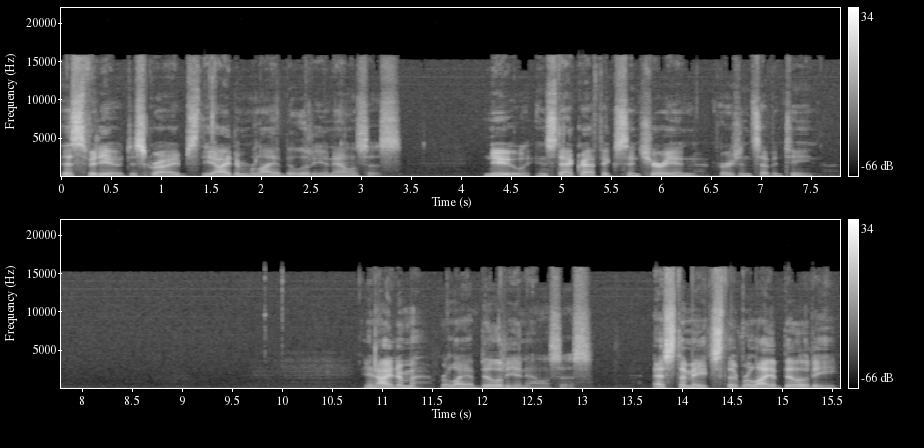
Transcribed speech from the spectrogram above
This video describes the item reliability analysis, new in StatGraphics Centurion version 17. An item reliability analysis estimates the reliability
